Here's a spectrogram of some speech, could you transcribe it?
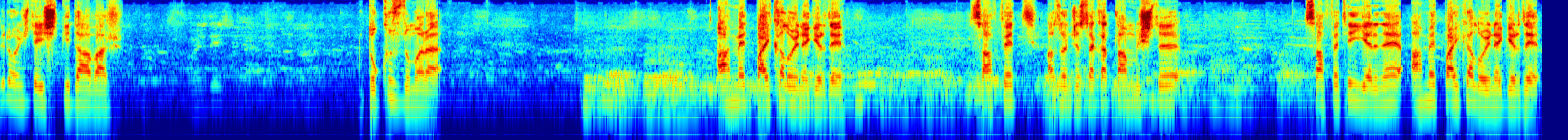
Bir oyuncu değişikliği daha var. 9 numara Ahmet Baykal oyuna girdi. Saffet az önce sakatlanmıştı. Saffet'in yerine Ahmet Baykal oyuna girdi.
